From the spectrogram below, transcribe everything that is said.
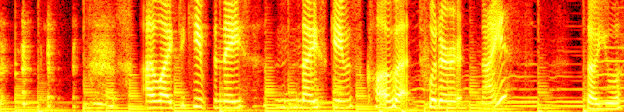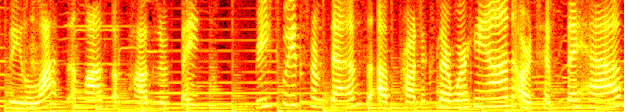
I like to keep the nice, nice Games Club at Twitter nice, so you will see lots and lots of positive things, retweets from devs of projects they're working on or tips they have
